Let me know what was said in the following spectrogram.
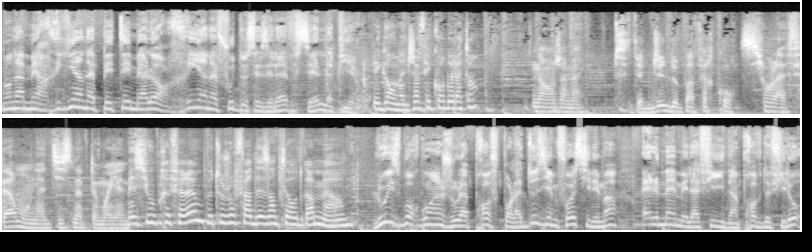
n'en a mais rien à péter, mais alors rien à foutre de ses élèves, c'est elle la pire. Les gars, on a déjà fait cours de latin? Non, jamais. C'était legit de pas faire court. Si on la ferme, on a 19 de moyenne. Mais si vous préférez, on peut toujours faire des interros de grammaire. hein. Louise Bourgoin joue la prof pour la deuxième fois au cinéma. Elle-même est la fille d'un prof de philo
